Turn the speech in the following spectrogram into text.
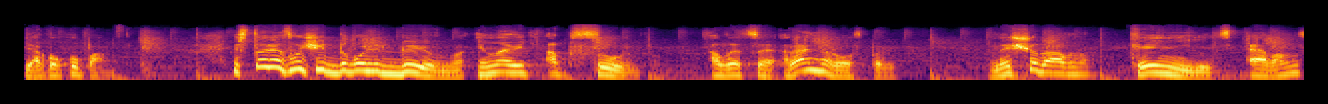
як окупант. Історія звучить доволі дивно і навіть абсурдно, але це реальна розповідь. Нещодавно кенієць Еванс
